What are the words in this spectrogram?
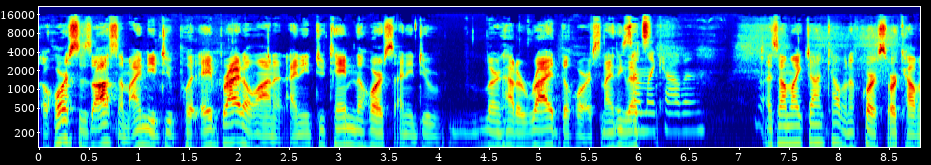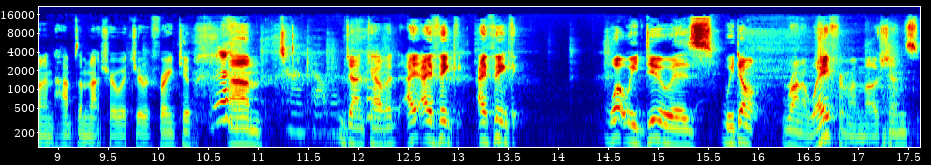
a horse is awesome. I need to put a bridle on it. I need to tame the horse. I need to learn how to ride the horse. And I think Sound that's like Calvin. I sound like John Calvin, of course, or Calvin and Hobbes. I'm not sure what you're referring to. Um, John Calvin. John Calvin. I, I think I think what we do is we don't run away from emotions.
